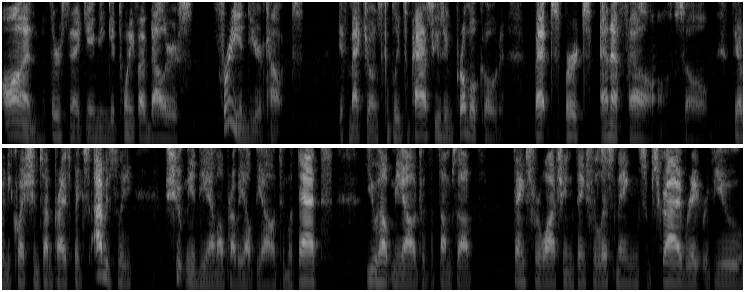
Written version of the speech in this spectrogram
on the Thursday night game, you can get $25 free into your account if Mac Jones completes a pass using promo code BetSpertsNFL. So if you have any questions on prize picks, obviously – shoot me a DM. I'll probably help you out. And with that, you help me out with a thumbs up. Thanks for watching. Thanks for listening. Subscribe, rate, review,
